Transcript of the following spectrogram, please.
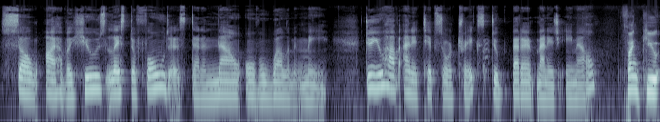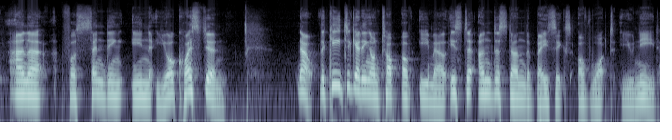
so I have a huge list of folders that are now overwhelming me. Do you have any tips or tricks to better manage email? Thank you, Anna, for sending in your question. Now, the key to getting on top of email is to understand the basics of what you need.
